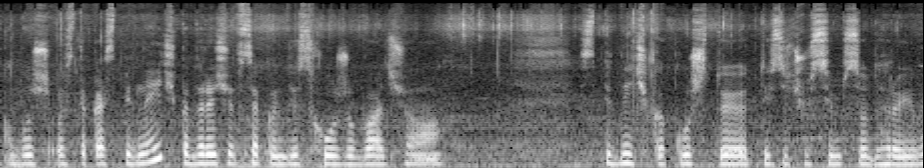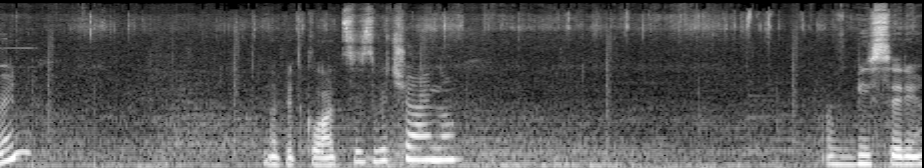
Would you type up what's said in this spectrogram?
Або ж ось така спідничка. До речі, в секунді схожу бачила. Спідничка коштує 1700 гривень. На підкладці, звичайно. В бісері,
